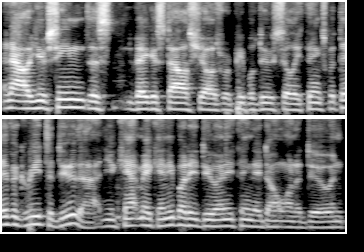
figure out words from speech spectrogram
And now you've seen this Vegas style shows where people do silly things, but they've agreed to do that. And you can't make anybody do anything they don't want to do. And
